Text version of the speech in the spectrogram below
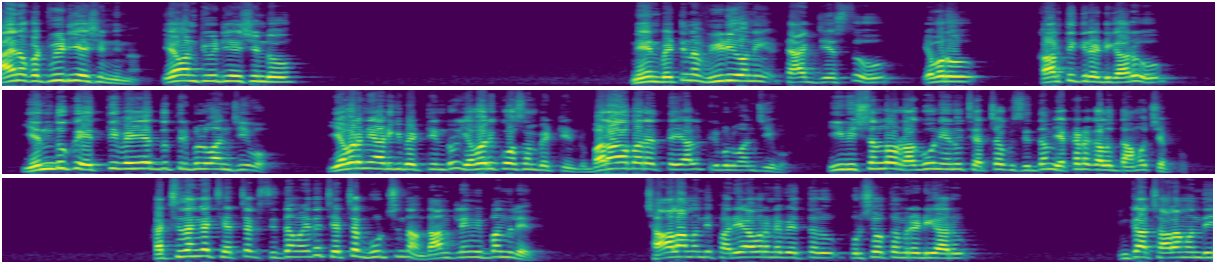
ఆయన ఒక ట్వీట్ చేసిండు నిన్న. ఏమని ట్వీట్ చేసిండు? నేను పెట్టిన వీడియోని ట్యాగ్ చేస్తూ ఎవరు? కార్తిక్ రెడ్డి గారు ఎందుకు ఎత్తివేయద్దు త్రిబుల్ వన్ జీవో? ఎవరిని అడిగి పెట్టిండ్రు? ఎవరి కోసం పెట్టిండ్రు? బరాబర్ ఎత్తేయాలి త్రిబుల్ వన్ జీవో. ఈ విషయంలో రఘు నేను చర్చకు సిద్ధం. ఎక్కడ కలుద్దామో చెప్పు. ఖచ్చితంగా చర్చకు సిద్ధమైతే చర్చకు కూర్చుందాం. దాంట్లో ఏమి ఇబ్బంది లేదు. చాలామంది పర్యావరణవేత్తలు పురుషోత్తం రెడ్డి గారు ఇంకా చాలామంది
